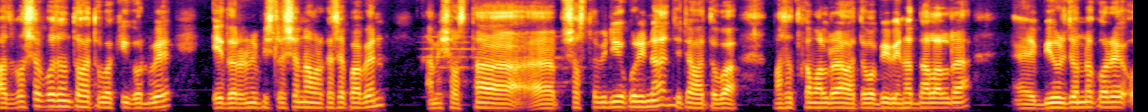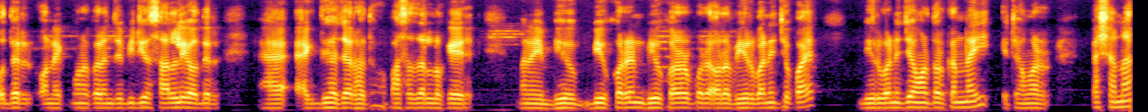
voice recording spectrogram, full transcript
পাঁচ বছর পর্যন্ত হয়তো বা কি ঘটবে, এই ধরনের বিশ্লেষণ আমার কাছে পাবেন। আমি সস্তা সস্তা ভিডিও করি না, যেটা হয়তো বা মাসুদ কামালরা হয়তো বা বিভিন্ন দালালরা ভিউর জন্য করে। ওদের অনেক মনে করেন যে ভিডিও ছাড়লে ওদের এক, দুই হাজার হয়তো পাঁচ হাজার লোকে মানে ভিউ ভিউ করেন। ভিউ করার পরে ওরা ভিউর বাণিজ্য পায়। ভিউর বাণিজ্য আমার দরকার নাই। এটা আমার পেশা না।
